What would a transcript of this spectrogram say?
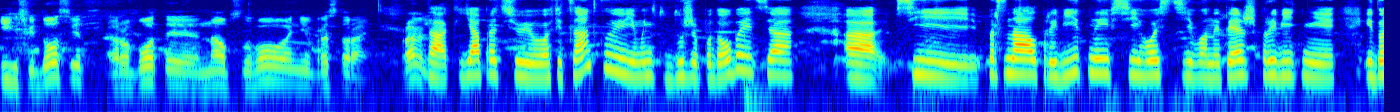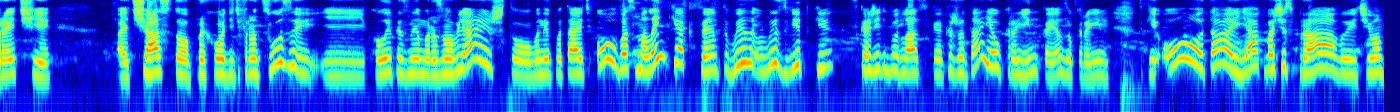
інший досвід роботи на обслуговуванні в ресторані. Правильно? Так, я працюю офіціанткою, і мені тут дуже подобається. А, Всі персонал привітний, всі гості вони теж привітні. І, до речі, часто приходять французи, і коли ти з ними розмовляєш, то вони питають: О, у вас маленький акцент, ви, ви звідки? Скажіть, будь ласка, я кажу, так, я українка, я з України. Такі, о, та, як ваші справи? Чи вам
